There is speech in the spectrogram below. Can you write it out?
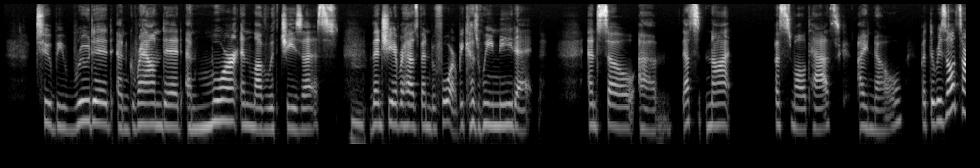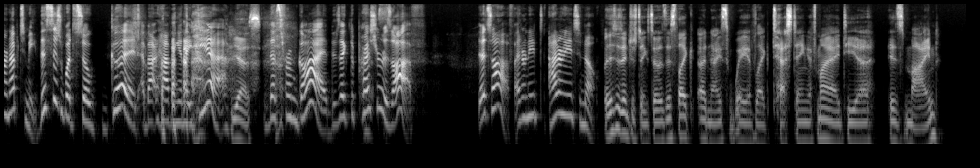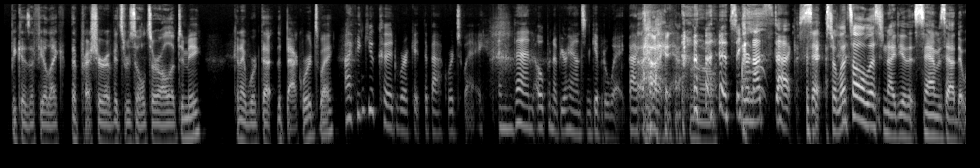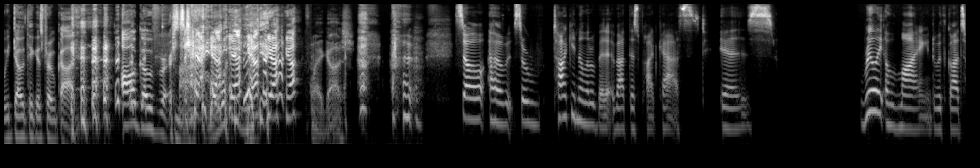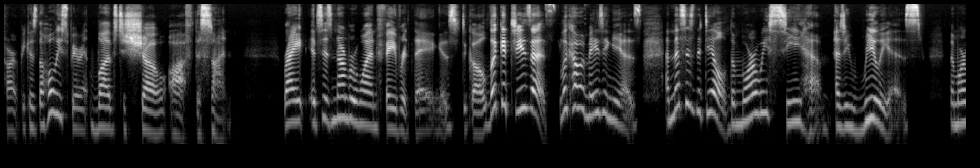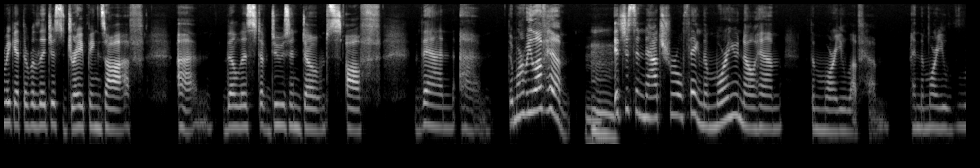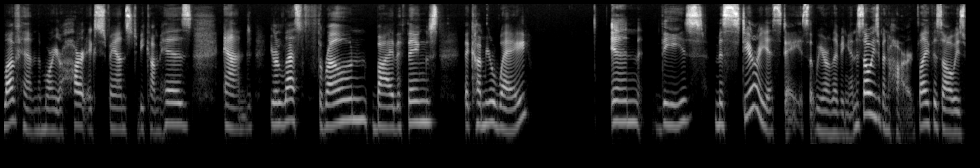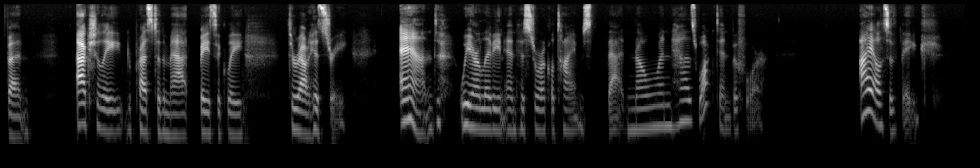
to be rooted and grounded and more in love with Jesus Hmm. than she ever has been before because we need it. And so um, that's not a small task, I know, but the results aren't up to me. This is what's so good about having an idea Yes. that's from God. It's like the pressure is off. It's off. I don't need I don't need to know. But this is interesting. So is this like a nice way of like testing if my idea is mine? Because I feel like the pressure of its results are all up to me. Can I work that the backwards way? I think you could work it the backwards way and then open up your hands and give it away. Back to Oh. you. so you're not stuck. Sa- so let's all list an idea that Sam has had that we don't think is from God. I'll go first. Mom. yeah, yeah, yeah, yeah, yeah. Oh my gosh. so uh, so talking a little bit about this podcast is really aligned with God's heart because the Holy Spirit loves to show off the Son. Right? It's his number one favorite thing is to go, look at Jesus. Look how amazing he is. And this is the deal. The more we see him as he really is, the more we get the religious drapings off, um, the list of do's and don'ts off, then um, the more we love him. Mm. It's just a natural thing. The more you know him, the more you love him. And the more you love him, the more your heart expands to become his. And you're less thrown by the things that come your way in these mysterious days that we are living in. It's always been hard. Life has always been actually pressed to the mat, basically, throughout history. And we are living in historical times that no one has walked in before. I also think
